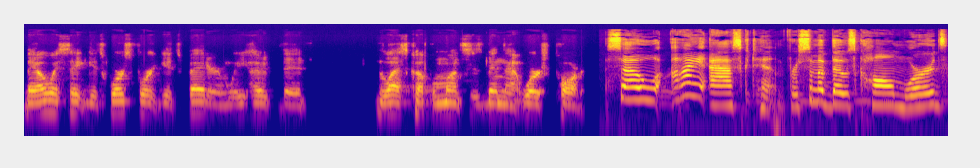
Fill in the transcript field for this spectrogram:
They always say it gets worse before it gets better, and we hope that the last couple months has been that worst part. So I asked him for some of those calm words,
